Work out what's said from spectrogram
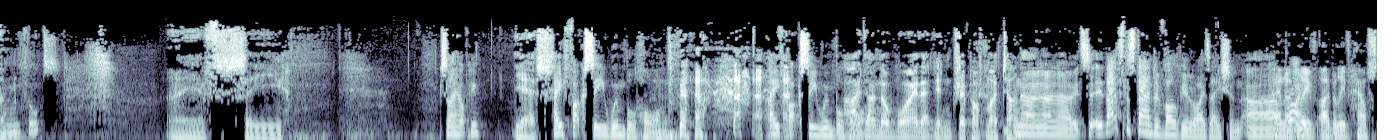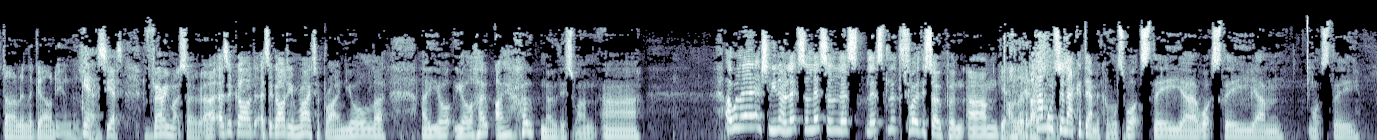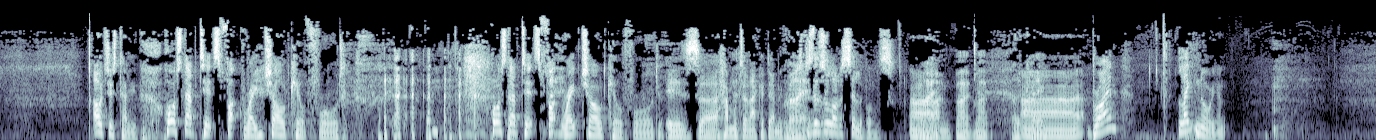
any thoughts? AFC. Shall I help you? Yes. A fuck C Wimblehorn. A fuck C Wimblehorn. I don't know why that didn't trip off my tongue. No, no, no. It's uh, that's the standard vulgarisation. Uh, and I Brian? believe I believe House Style in the Guardian as Yes, yes, very much so. Uh, as a guard, as a Guardian writer, Brian, you'll uh, uh, you'll you'll hope I hope know this one. Uh, Oh well, actually, no. Let's uh, let's uh, let's let's let's throw this open. Um, Yes, On the buzzers. Hamilton Academicals. What's the uh, what's the um, what's the I'll just tell you. Horse stab tits, fuck rape, child kill fraud. Horse stab tits, fuck rape, child kill fraud is uh, Hamilton Academicals Right. because there's a lot of syllables. Um, Right, right. Okay. uh, Brian, Leyton Orient.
